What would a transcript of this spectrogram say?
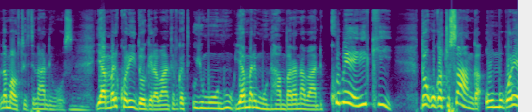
n'amaruturite n'ahandi hose. Yaba ariko aridogera abandi avuga ati uyu muntu yaba ari mu ntambara n'abandi. Kubera iki? Ugaca usanga uwo mugore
